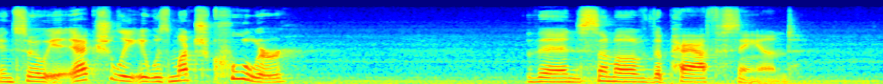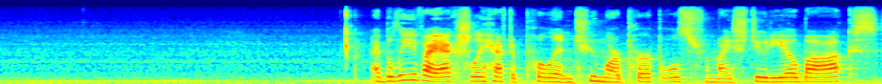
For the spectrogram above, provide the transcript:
And so it actually, it was much cooler than some of the path sand. I believe I actually have to pull in two more purples from my studio box.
